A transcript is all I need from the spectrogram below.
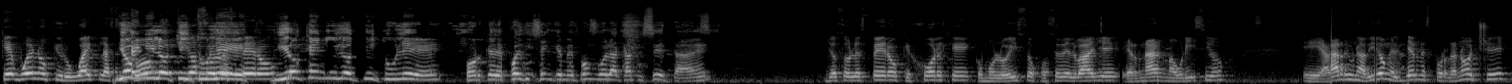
Qué bueno que Uruguay Yo clasificó. que ni lo Yo titulé, espero- yo que ni lo titulé, porque después dicen que me pongo la camiseta, ¿eh? Yo solo espero que Jorge, como lo hizo José del Valle, Hernán, Mauricio, eh, agarre un avión el viernes por la noche,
